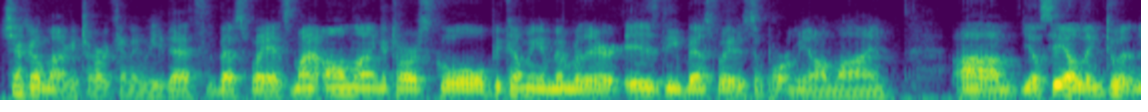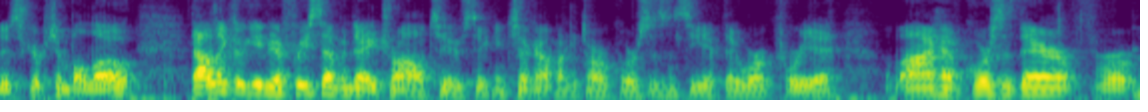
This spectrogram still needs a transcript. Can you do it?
check out my Guitar Academy. That's the best way. It's my online guitar school. Becoming a member there is the best way to support me online. Um, you'll see a link to it in the description below. That link will give you a free seven day trial too, so you can check out my guitar courses and see if they work for you. I have courses there for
